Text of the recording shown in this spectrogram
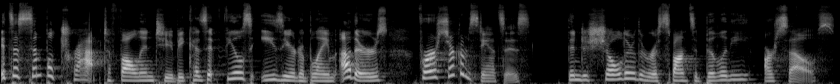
It's a simple trap to fall into because it feels easier to blame others for our circumstances than to shoulder the responsibility ourselves.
